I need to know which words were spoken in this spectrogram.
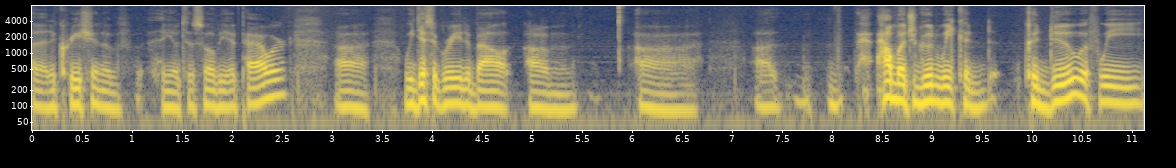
an accretion of, you know, to Soviet power. Uh, we disagreed about um, uh, uh, how much good we could could do if we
